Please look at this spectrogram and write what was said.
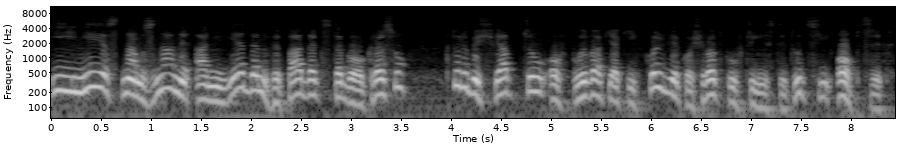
i nie jest nam znany ani jeden wypadek z tego okresu, który by świadczył o wpływach jakichkolwiek ośrodków czy instytucji obcych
